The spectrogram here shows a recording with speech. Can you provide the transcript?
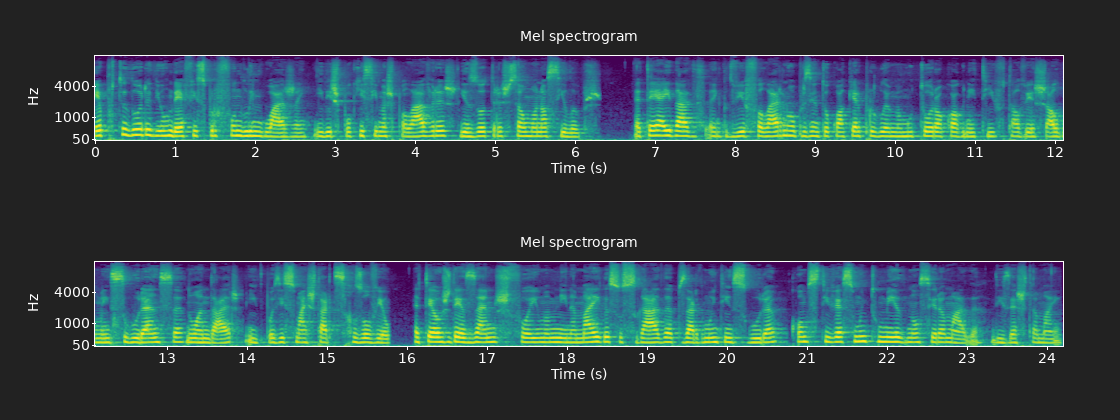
é portadora de um déficit profundo de linguagem e diz pouquíssimas palavras e as outras são monossílabos. Até à idade em que devia falar, não apresentou qualquer problema motor ou cognitivo, talvez alguma insegurança no andar, e depois isso mais tarde se resolveu. Até aos 10 anos foi uma menina meiga, sossegada, apesar de muito insegura, como se tivesse muito medo de não ser amada, diz esta mãe.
